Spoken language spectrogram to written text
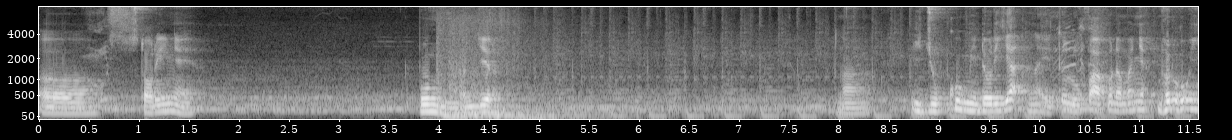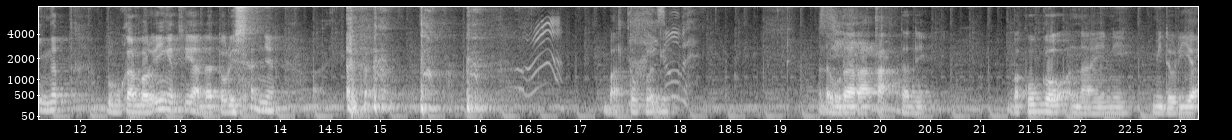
Uh, storynya ya. Boom anjir nah Ijuku Midoriya. Nah itu lupa aku namanya. Baru inget bukan baru inget sih ada tulisannya. Batuk lagi. Ada Uraraka tadi. Bakugo. Nah ini Midoriya.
